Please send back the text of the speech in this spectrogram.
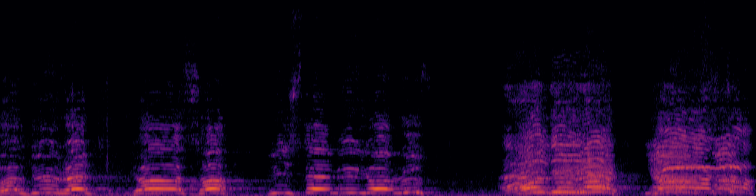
öldüren yasa istemiyoruz. Öldüren yasa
